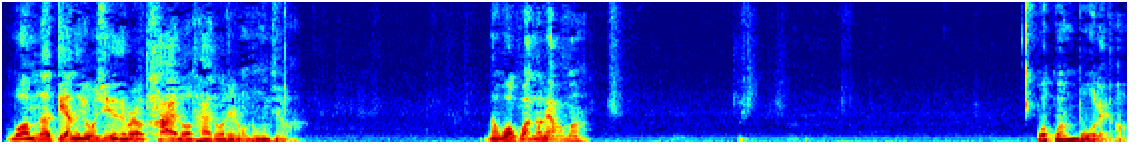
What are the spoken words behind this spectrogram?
我们的电子游戏里边有太多太多这种东西了，那我管得了吗？我管不了。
